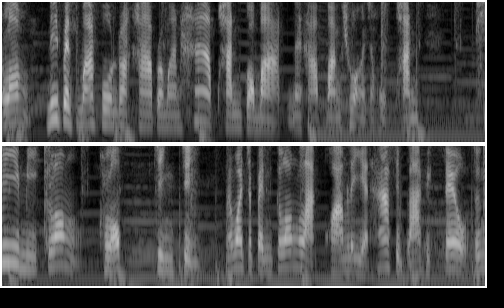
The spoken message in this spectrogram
กล้อง นี่เป็นสมาร์ทโฟนราคาประมาณ 5,000 กว่าบาทนะครับบางช่วงอาจจะ 6,000 ที่มีกล้องครบจริง ๆ ไม่ว่าจะเป็นกล้องหลักความละเอียด 50 ล้านพิกเซล ซึ่ง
